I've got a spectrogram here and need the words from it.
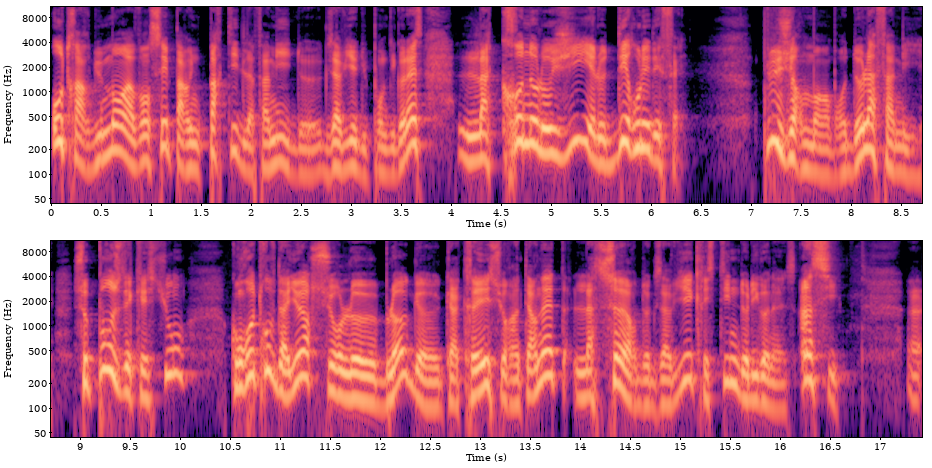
autre argument avancé par une partie de la famille de Xavier Dupont de Ligonnès, la chronologie et le déroulé des faits. Plusieurs membres de la famille se posent des questions qu'on retrouve d'ailleurs sur le blog qu'a créé sur Internet la sœur de Xavier, Christine de Ligonnès. Ainsi, euh,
